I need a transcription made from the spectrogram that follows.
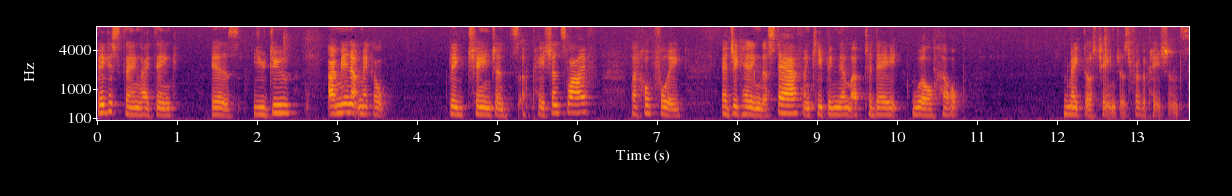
biggest thing I think is you do. I may not make a big change in a patient's life, but hopefully, educating the staff and keeping them up to date will help make those changes for the patients.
